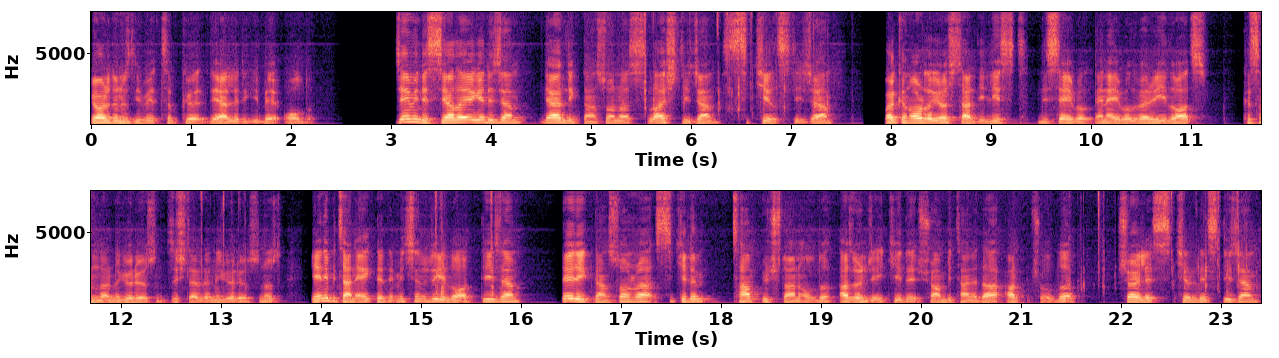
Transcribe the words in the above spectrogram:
Gördüğünüz gibi tıpkı diğerleri gibi oldu. Gemini CLI'ye geleceğim. Geldikten sonra slash diyeceğim. Skills diyeceğim. Bakın orada gösterdiği list, disable, enable ve reload kısımlarını görüyorsunuz. işlevlerini görüyorsunuz. Yeni bir tane eklediğim için reload diyeceğim. Dedikten sonra skill'im tam 3 tane oldu. Az önce 2 idi. Şu an bir tane daha artmış oldu. Şöyle skill list diyeceğim.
